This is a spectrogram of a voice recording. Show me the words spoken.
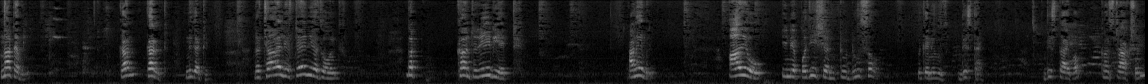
not able. Can, can't, negative. The child is 10 years old but can't read yet. Unable. Are you in a position to do so? We can use this type. This type of construction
